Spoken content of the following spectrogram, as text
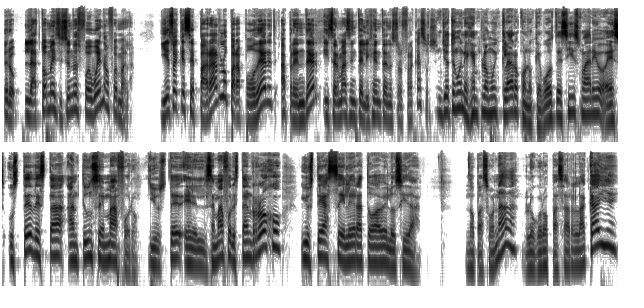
pero la toma de decisiones fue buena o fue mala. Y eso hay que separarlo para poder aprender y ser más inteligente en nuestros fracasos. Yo tengo un ejemplo muy claro con lo que vos decís, Mario. Es usted está ante un semáforo y usted, el semáforo está en rojo y usted acelera a toda velocidad. No pasó nada, logró pasar a la calle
